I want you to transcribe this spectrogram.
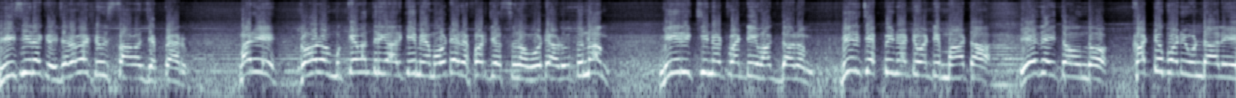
బీసీలకు రిజర్వేషన్ ఇస్తామని చెప్పారు. మరి గౌరవ ముఖ్యమంత్రి గారికి మేము ఒకటే రెఫర్ చేస్తున్నాం ఒకటే అడుగుతున్నాం. మీరు ఇచ్చినటువంటి వాగ్దానం మీరు చెప్పినటువంటి మాట ఏదైతే ఉందో కట్టుబడి ఉండాలి.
